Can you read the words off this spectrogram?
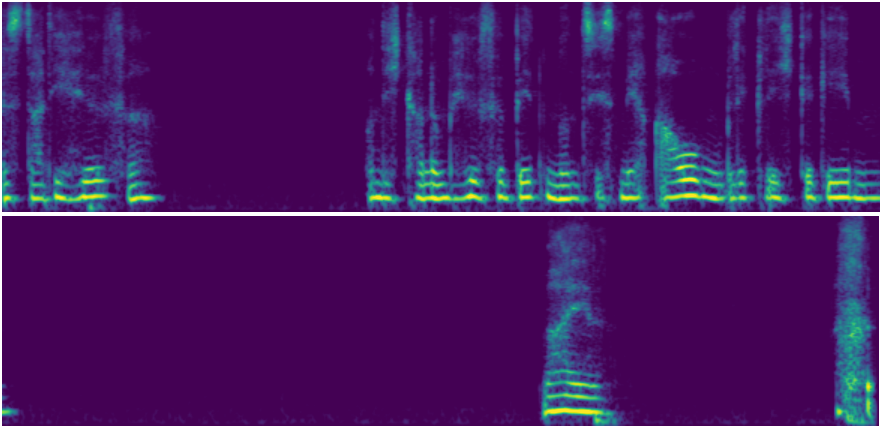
ist da die Hilfe. Und ich kann um Hilfe bitten und sie ist mir augenblicklich gegeben. Weil,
